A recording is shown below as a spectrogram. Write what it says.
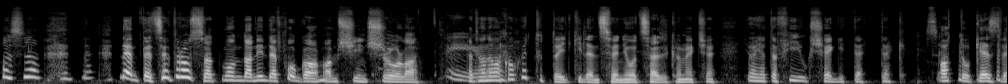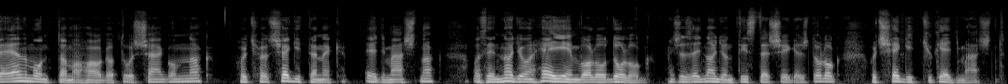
Azt nem tetszett rossz rosszat mondani, de fogalmam sincs róla. Igen. Hát mondom, akkor hogy tudta így 98%-a megcsinálni? Jaj, hát a fiúk segítettek. Attól kezdve elmondtam a hallgatóságomnak, hogyha segítenek egymásnak, az egy nagyon helyén való dolog, és ez egy nagyon tisztességes dolog, hogy segítjük egymást.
